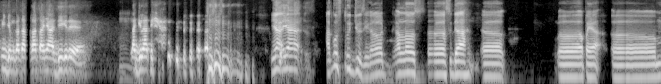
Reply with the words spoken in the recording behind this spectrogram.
minjem kata-katanya Adi gitu ya. Hmm. Lagi latihan. Ya, ya, aku setuju sih kalau kalau eh, sudah eh, eh, apa ya em,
